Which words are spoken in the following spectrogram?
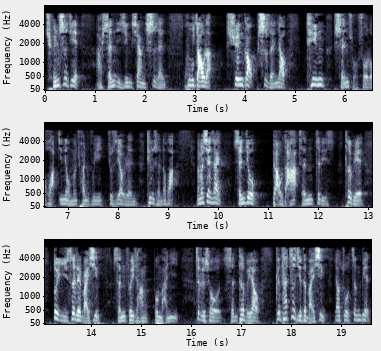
全世界啊，神已经向世人呼召了、宣告世人要听神所说的话。今天我们传福音就是要人听神的话。那么现在神就表达，神这里特别对以色列百姓，神非常不满意。这个时候，神特别要跟他自己的百姓要做争辩。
